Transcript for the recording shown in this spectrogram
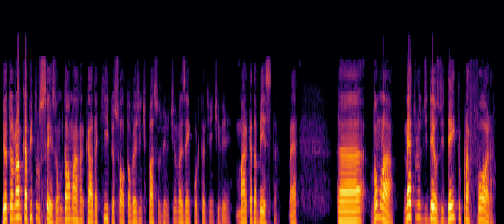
Deuteronômio capítulo 6. Vamos dar uma arrancada aqui, pessoal. Talvez a gente passe uns minutinhos, mas é importante a gente ver. Marca da besta. Né? Uh, vamos lá. Método de Deus, de dentro para fora.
